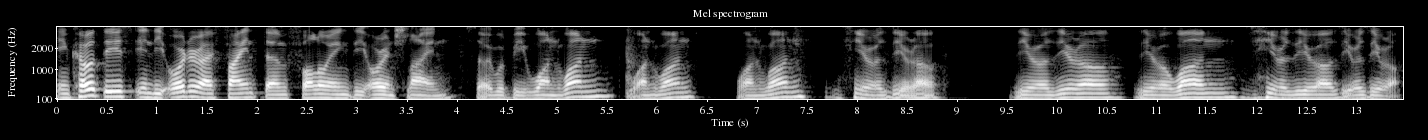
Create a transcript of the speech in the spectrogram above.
encode these in the order I find them following the orange line. So it would be 1, 1, 1, 1, 1, 1, 0, 0, 0, 0, 0, 1, 0, 0, 0, 0.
